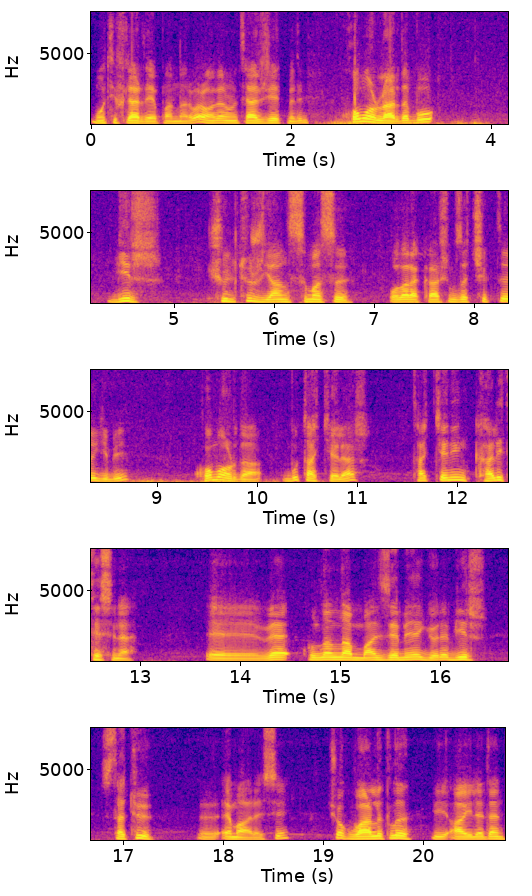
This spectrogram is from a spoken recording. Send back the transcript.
motifler de yapanlar var ama ben onu tercih etmedim. Komorlarda bu bir kültür yansıması olarak karşımıza çıktığı gibi Komor'da bu takkeler takkenin kalitesine e, ve kullanılan malzemeye göre bir statü e, emaresi. Çok varlıklı bir aileden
